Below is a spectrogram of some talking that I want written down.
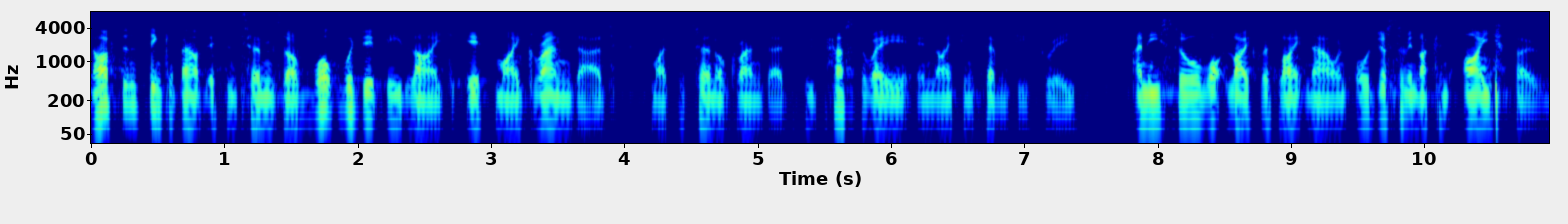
Now, I often think about this in terms of what would it be like if my granddad, my paternal granddad, who passed away in 1973, and he saw what life was like now, or just something like an iPhone,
